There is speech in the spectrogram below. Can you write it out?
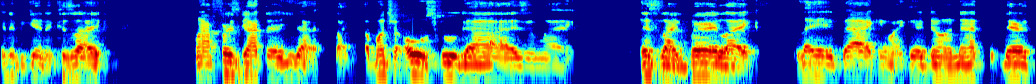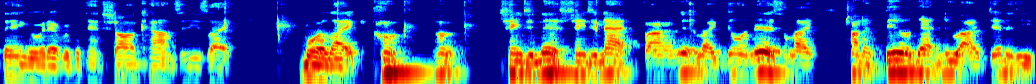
in the beginning because like when I first got there, you got like a bunch of old school guys and like it's like very like laid back and like they're doing that their thing or whatever. But then Sean comes and he's like more like huh, huh, changing this, changing that, firing it, like doing this and like trying to build that new identity.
